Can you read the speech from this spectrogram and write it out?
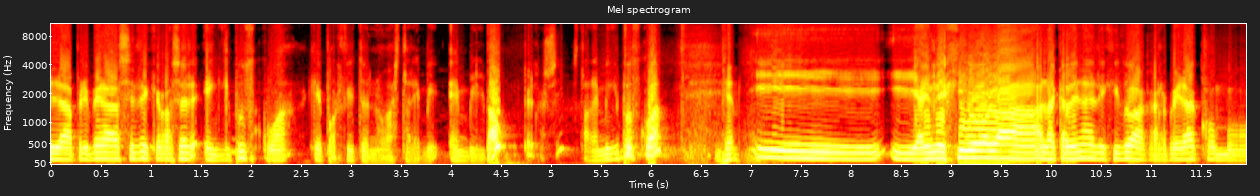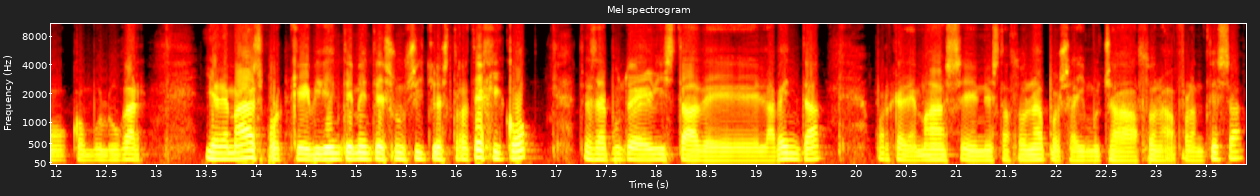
la primera sede que va a ser en Guipúzcoa, que por cierto no va a estar en, Bi- en Bilbao, pero sí, estará en Guipúzcoa. Bien. Y, y ha elegido la, la cadena ha elegido a Garbera como, como lugar. Y además porque evidentemente es un sitio estratégico desde el punto de vista de la venta, porque además en esta zona pues hay mucha zona francesa,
